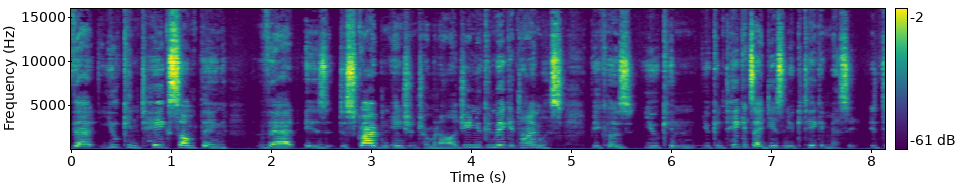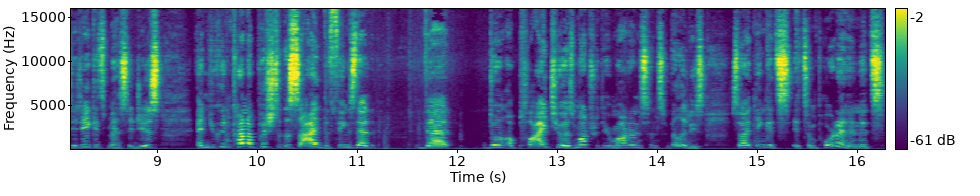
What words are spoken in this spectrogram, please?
that you can take something that is described in ancient terminology and you can make it timeless because you can you can take its ideas and you can take it message to take its messages and you can kind of push to the side the things that that don't apply to you as much with your modern sensibilities so i think it's it's important and it's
